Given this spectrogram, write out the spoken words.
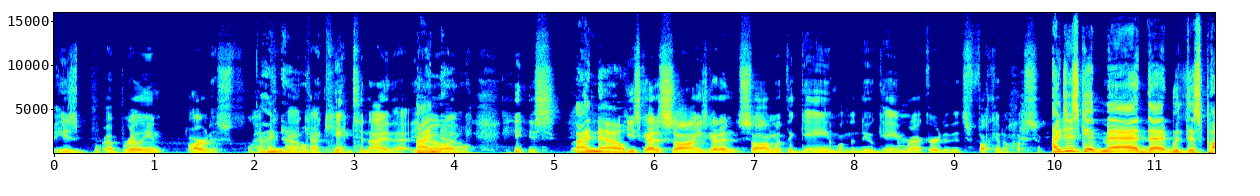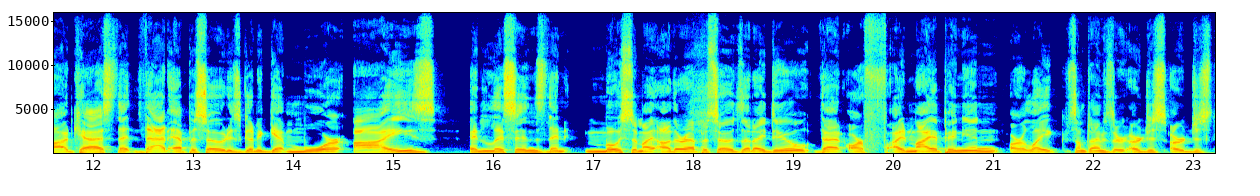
he's a brilliant artist. Like, I know. I can't deny that. You I know, know. Like, he's I know. he's got a song. He's got a song with the game on the new game record, and it's fucking awesome. I just get mad that with this podcast that that episode is going to get more eyes and listens than most of my other episodes that I do that are in my opinion are like sometimes they're are just are just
